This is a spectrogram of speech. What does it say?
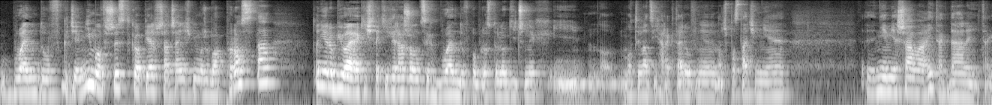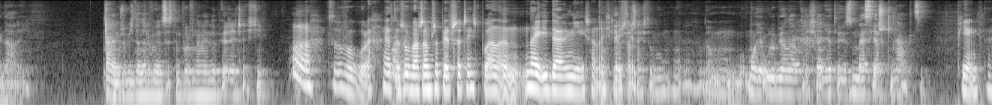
błędów, gdzie mimo wszystko pierwsza część, mimo że była prosta, to nie robiła jakichś takich rażących błędów po prostu logicznych i no, motywacji charakterów, nie, znaczy postaci nie, nie mieszała i tak dalej, i tak dalej. Ale może być denerwujący z tym porównaniem do pierwszej części. To w ogóle. Ja też uważam, że pierwsza część była na- najidealniejsza na Pierwsza świecie. część to było to moje ulubione określenie, to jest mesjasz kina akcji. Piękne.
